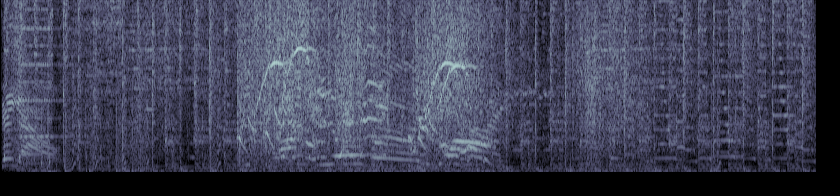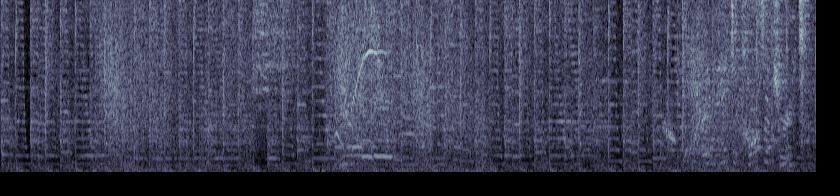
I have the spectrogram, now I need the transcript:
day out. It's finally over! I need to concentrate.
